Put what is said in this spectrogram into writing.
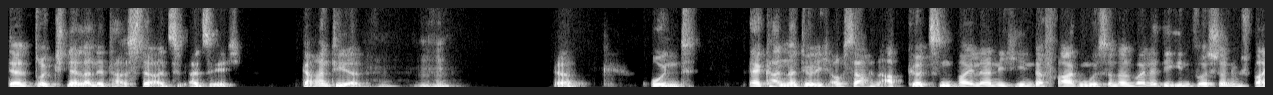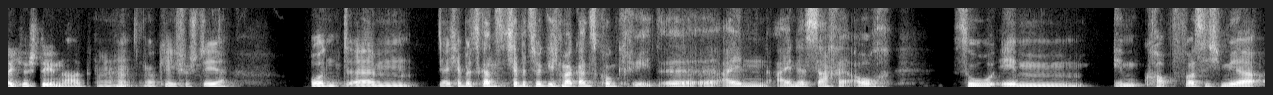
Der drückt schneller eine Taste als, als ich. Garantiert. Mhm. Mhm. Ja. Und er kann natürlich auch Sachen abkürzen, weil er nicht hinterfragen muss, sondern weil er die Infos schon im Speicher stehen hat. Mhm. Okay, ich verstehe. Und ähm, ja, ich habe jetzt ganz, ich habe jetzt wirklich mal ganz konkret äh, ein, eine Sache auch so im, im Kopf, was ich mir,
